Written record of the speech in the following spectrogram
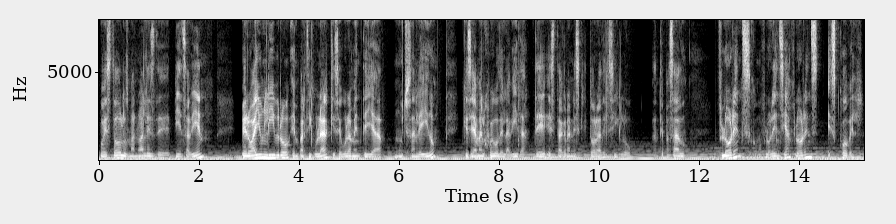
Pues todos los manuales de Piensa Bien, pero hay un libro en particular que seguramente ya muchos han leído, que se llama El juego de la vida, de esta gran escritora del siglo antepasado, Florence, como Florencia, Florence Scovel.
